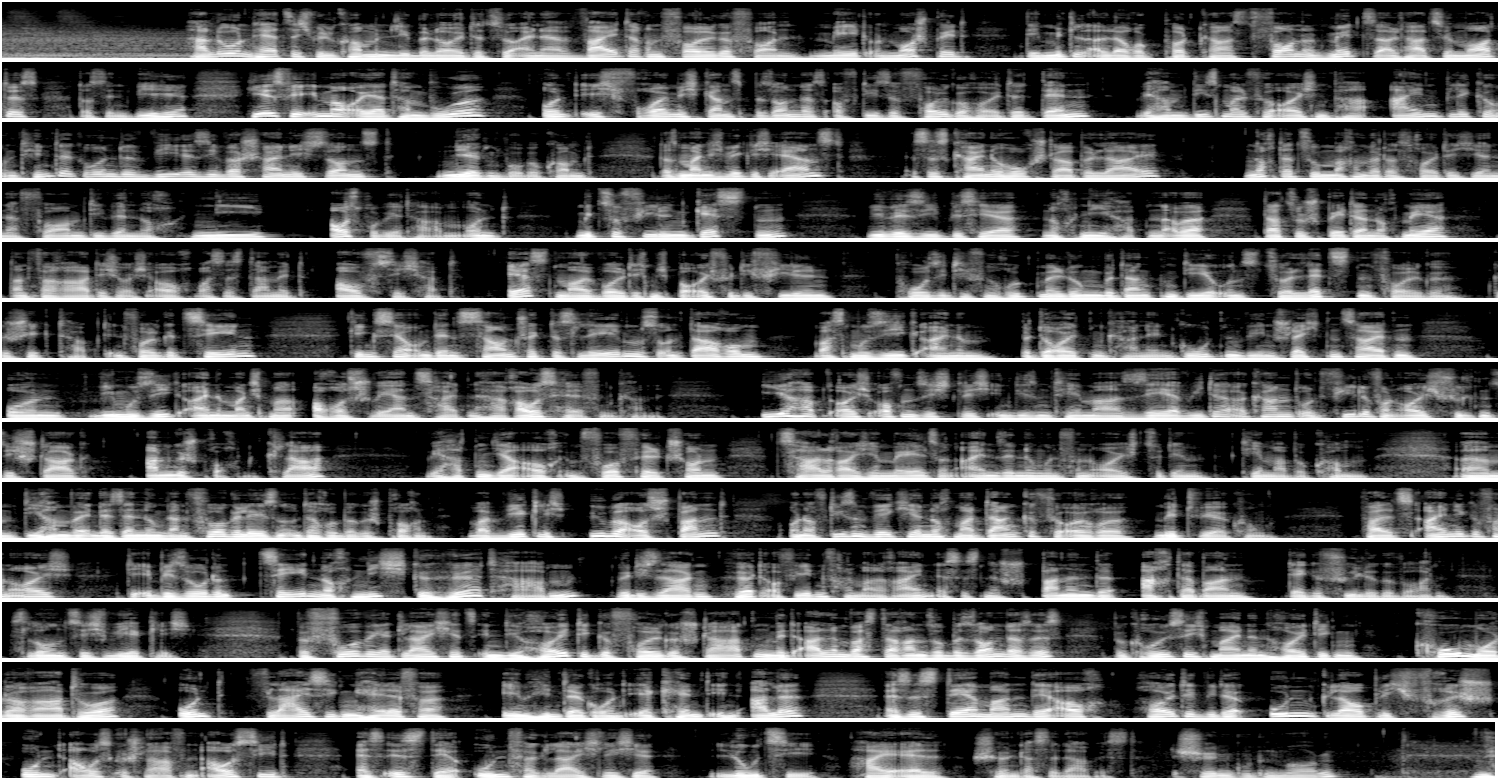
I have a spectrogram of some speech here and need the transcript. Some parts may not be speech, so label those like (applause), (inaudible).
Hallo und herzlich willkommen, liebe Leute, zu einer weiteren Folge von Med und Moshpit, dem Mittelalter-Rock-Podcast von und mit Saltatio Mortis. Das sind wir hier. Hier ist wie immer euer Tambour und ich freue mich ganz besonders auf diese Folge heute, denn wir haben diesmal für euch ein paar Einblicke und Hintergründe, wie ihr sie wahrscheinlich sonst nirgendwo bekommt. Das meine ich wirklich ernst. Es ist keine Hochstapelei. Noch dazu machen wir das heute hier in einer Form, die wir noch nie ausprobiert haben und mit so vielen Gästen, wie wir sie bisher noch nie hatten. Aber dazu später noch mehr dann verrate ich euch auch, was es damit auf sich hat. Erstmal wollte ich mich bei euch für die vielen positiven Rückmeldungen bedanken, die ihr uns zur letzten Folge geschickt habt. In Folge 10 ging es ja um den Soundtrack des Lebens und darum, was Musik einem bedeuten kann, in guten wie in schlechten Zeiten und wie Musik einem manchmal auch aus schweren Zeiten heraushelfen kann. Ihr habt euch offensichtlich in diesem Thema sehr wiedererkannt und viele von euch fühlten sich stark angesprochen. Klar, wir hatten ja auch im Vorfeld schon zahlreiche Mails und Einsendungen von euch zu dem Thema bekommen. Ähm, die haben wir in der Sendung dann vorgelesen und darüber gesprochen. War wirklich überaus spannend und auf diesem Weg hier nochmal danke für eure Mitwirkung. Falls einige von euch die Episode 10 noch nicht gehört haben, würde ich sagen, hört auf jeden Fall mal rein. Es ist eine spannende Achterbahn der Gefühle geworden. Es lohnt sich wirklich. Bevor wir gleich jetzt in die heutige Folge starten, mit allem, was daran so besonders ist, begrüße ich meinen heutigen Co-Moderator und fleißigen Helfer im Hintergrund. Ihr kennt ihn alle. Es ist der Mann, der auch heute wieder unglaublich frisch und ausgeschlafen aussieht. Es ist der unvergleichliche Luzi. Hi L, schön, dass du da bist. Schönen guten Morgen.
